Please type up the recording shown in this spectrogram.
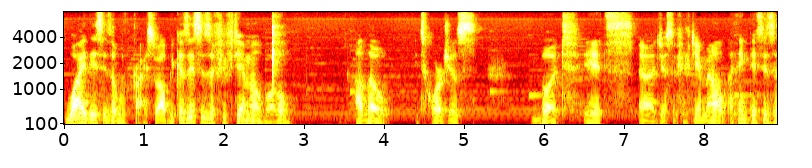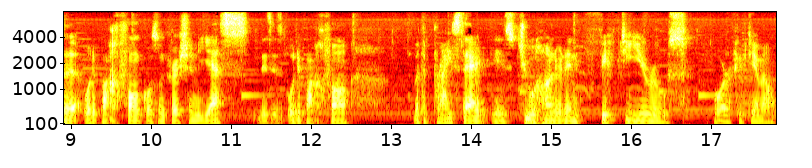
Why this is overpriced? Well, because this is a 50 ml bottle, although it's gorgeous, but it's uh, just a 50 ml. I think this is a eau de parfum concentration. Yes, this is eau de parfum, but the price tag is 250 euros for 50 ml.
